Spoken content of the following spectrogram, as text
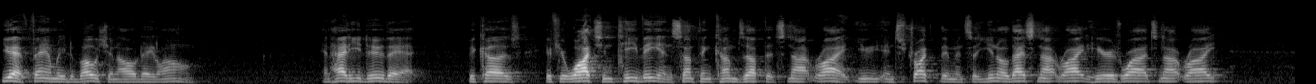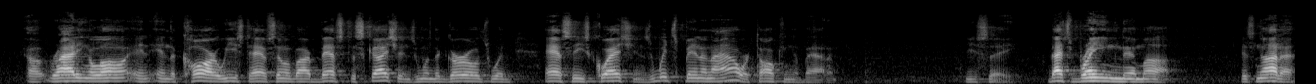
you have family devotion all day long. And how do you do that? Because if you're watching TV and something comes up that's not right, you instruct them and say, you know, that's not right. Here's why it's not right. Uh, riding along in, in the car, we used to have some of our best discussions when the girls would ask these questions. We'd spend an hour talking about them. You see, that's bringing them up. It's not a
